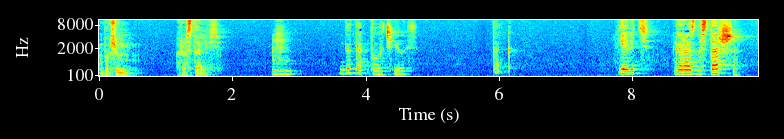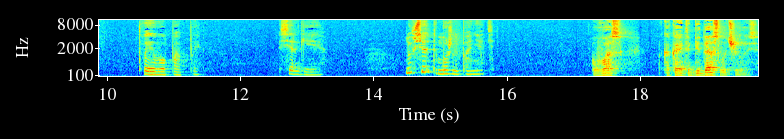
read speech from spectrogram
В общем, расстались? Да так получилось. Так. Я ведь гораздо старше твоего папы, Сергея. Ну, все это можно понять. У вас какая-то беда случилась?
